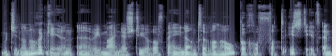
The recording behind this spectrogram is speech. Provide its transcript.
moet je dan nog een keer een, reminder sturen? Of ben je dan te wanhopig? Of wat is dit? En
